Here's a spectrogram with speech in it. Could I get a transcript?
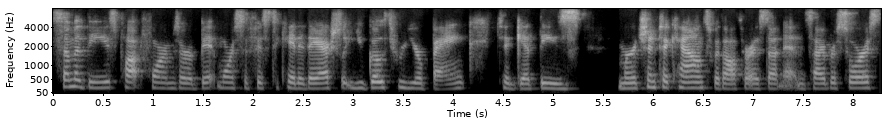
some of these platforms are a bit more sophisticated. They actually you go through your bank to get these merchant accounts with Authorize.net and CyberSource.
